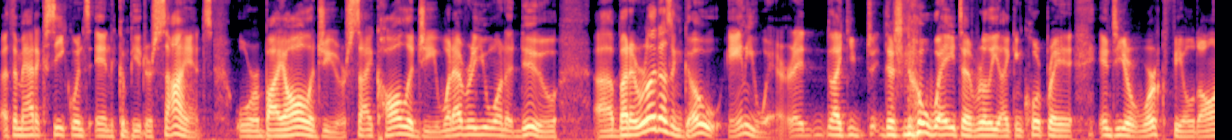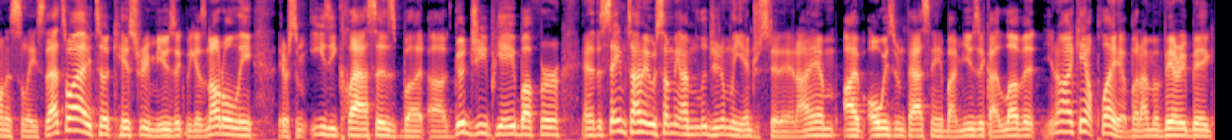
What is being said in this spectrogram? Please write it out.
a thematic sequence in computer science or biology or psychology, whatever you want to do. Uh, but it really doesn't go anywhere. It like you, there's no way to really like incorporate incorporate it into your work field, honestly. So that's why I took history music because not only there were some easy classes, but a good GPA buffer, and at the same time, it was something I'm legitimately interested in. I am I've always been fascinated by music. I love it. You know, I can't play it, but I'm a very big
